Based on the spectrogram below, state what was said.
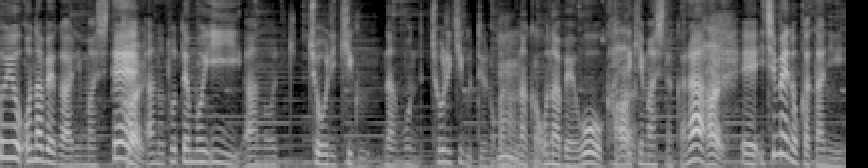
というお鍋がありまして、はい。あのとてもいいあの調理器具なもん調理器具っていうのかな,、うん。なんかお鍋を買ってきましたから、はい。えー1名の方に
